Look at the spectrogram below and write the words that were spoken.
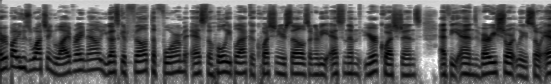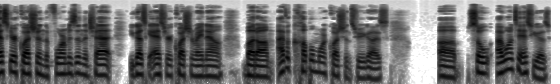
everybody who's watching live right now, you guys could fill out the form, ask the Holy Black a question yourselves. I'm going to be asking them your questions at the end very shortly. So ask your question. The form is in the chat. You guys can ask your question right now. But um, I have a couple more questions for you guys. Uh, so I wanted to ask you guys,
